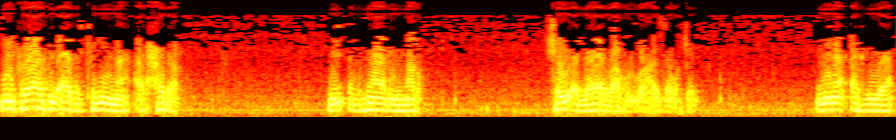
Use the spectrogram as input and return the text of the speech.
من فوائد الآية الكريمة الحذر من إضمار المرء. شيئا لا يرضاه الله عز وجل. من الرياء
